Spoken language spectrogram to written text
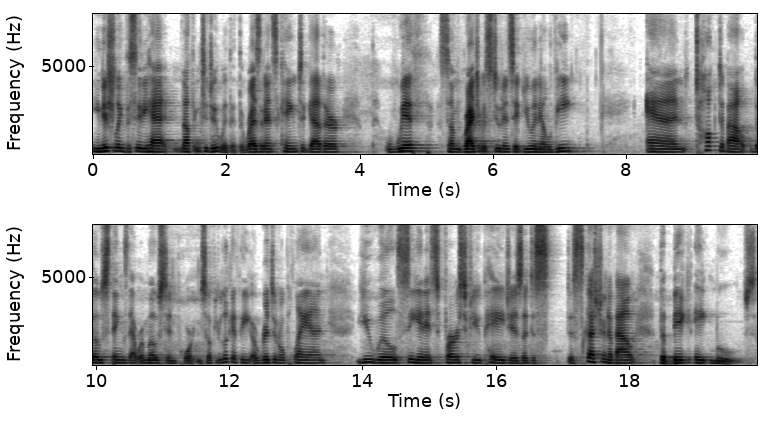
Initially, the city had nothing to do with it. The residents came together with some graduate students at UNLV and talked about those things that were most important. So if you look at the original plan, you will see in its first few pages a dis- discussion about the big eight moves.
